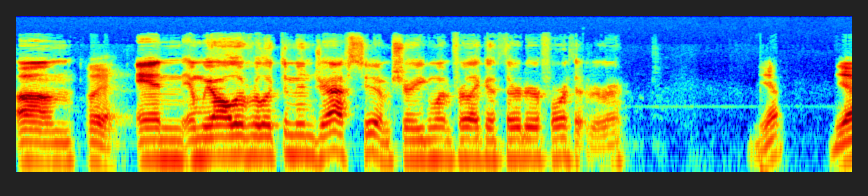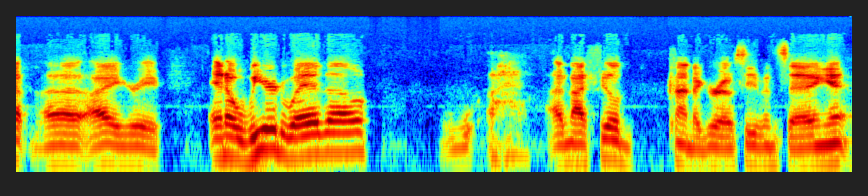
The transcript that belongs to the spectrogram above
Um, Oh yeah. and and we all overlooked him in drafts too. I'm sure he went for like a third or a fourth everywhere. Yep, uh, I agree. In a weird way, though, and I feel kind of gross even saying it.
